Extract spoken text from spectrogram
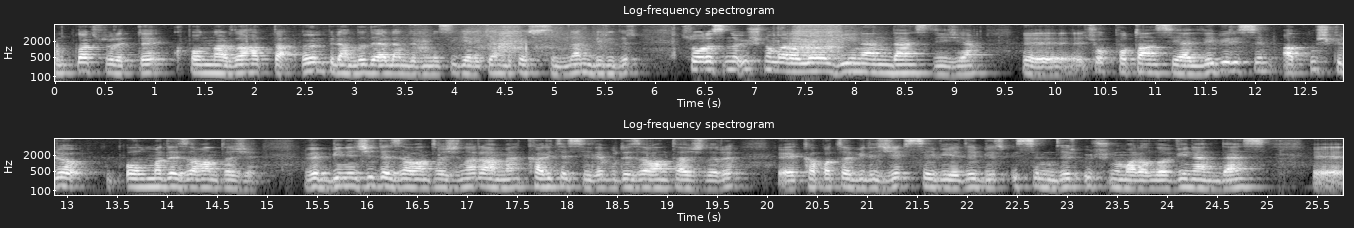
mutlak surette kuponlarda hatta ön planda değerlendirilmesi gereken birkaç isimden biridir. Sonrasında 3 numaralı Win and Dance diyeceğim. E, çok potansiyelli bir isim. 60 kilo olma dezavantajı ve binici dezavantajına rağmen kalitesiyle bu dezavantajları e, kapatabilecek seviyede bir isimdir. 3 numaralı Win and Dance. E,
